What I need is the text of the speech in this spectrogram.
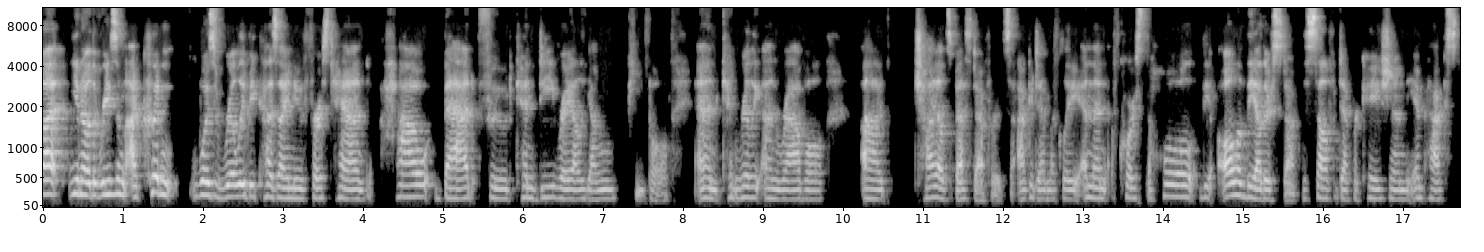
but you know the reason i couldn't was really because i knew firsthand how bad food can derail young people and can really unravel a child's best efforts academically. And then of course the whole the all of the other stuff the self-deprecation the impacts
